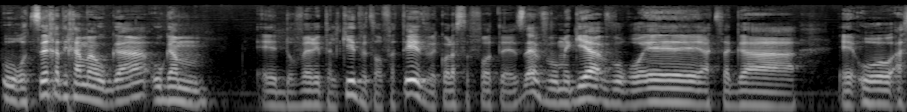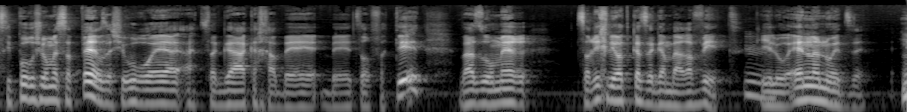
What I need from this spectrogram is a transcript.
הוא רוצה חתיכה מהעוגה, הוא גם דובר איטלקית וצרפתית וכל השפות זה, והוא מגיע והוא רואה הצגה, הוא, הסיפור שהוא מספר זה שהוא רואה הצגה ככה בצרפתית, ואז הוא אומר, צריך להיות כזה גם בערבית, mm. כאילו אין לנו את זה. Mm.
